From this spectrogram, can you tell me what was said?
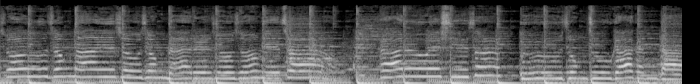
조정 나의 조정 나를 조정해줘 하루의 시절 우정조가 간다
